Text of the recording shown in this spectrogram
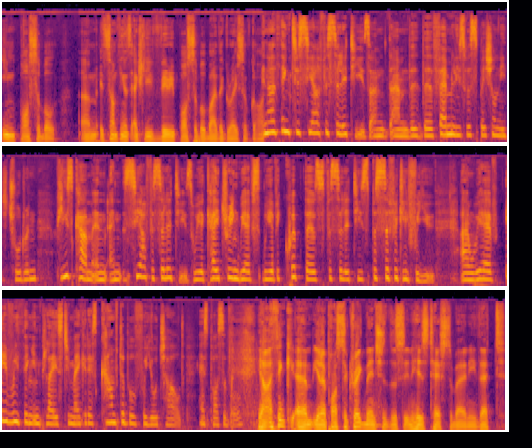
impossible. Um, it's something that's actually very possible by the grace of God. And I think to see our facilities, um, um, the, the families with special needs children, please come and, and see our facilities. We are catering, we have, we have equipped those facilities specifically for you. And we have everything in place to make it as comfortable for your child as possible. Yeah, I think, um, you know, Pastor Craig mentioned this in his testimony that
